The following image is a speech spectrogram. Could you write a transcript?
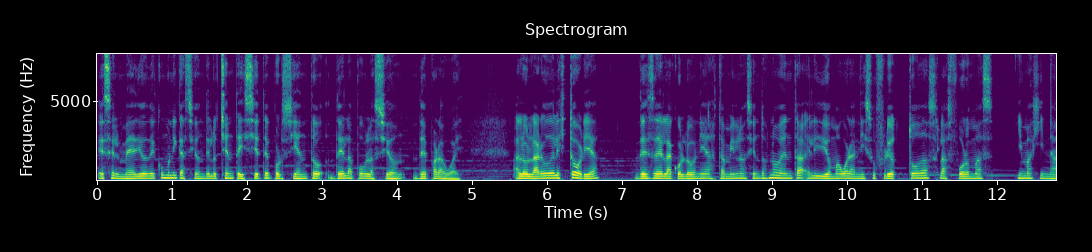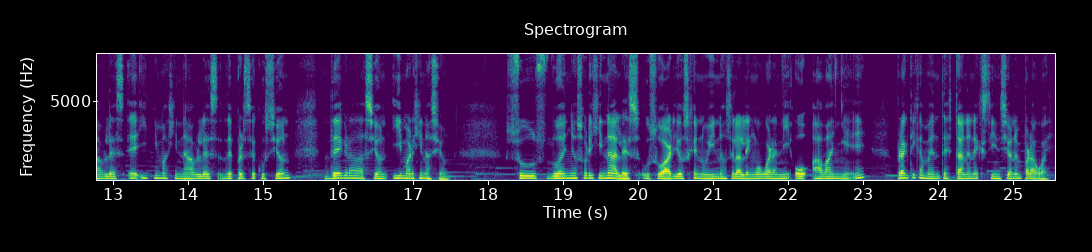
es el medio de comunicación del 87% de la población de Paraguay. A lo largo de la historia, desde la colonia hasta 1990, el idioma guaraní sufrió todas las formas imaginables e inimaginables de persecución, degradación y marginación. Sus dueños originales, usuarios genuinos de la lengua guaraní o abañe, prácticamente están en extinción en Paraguay.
